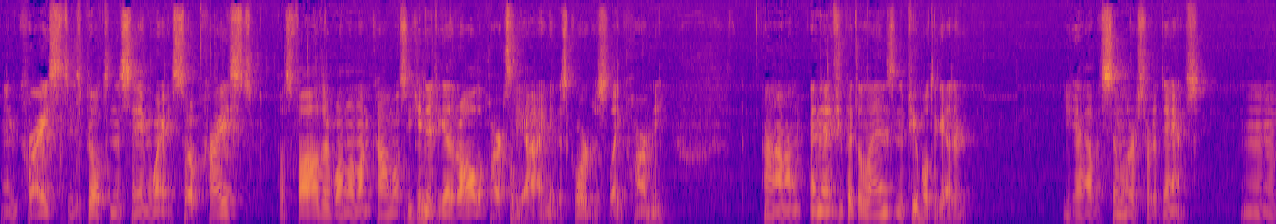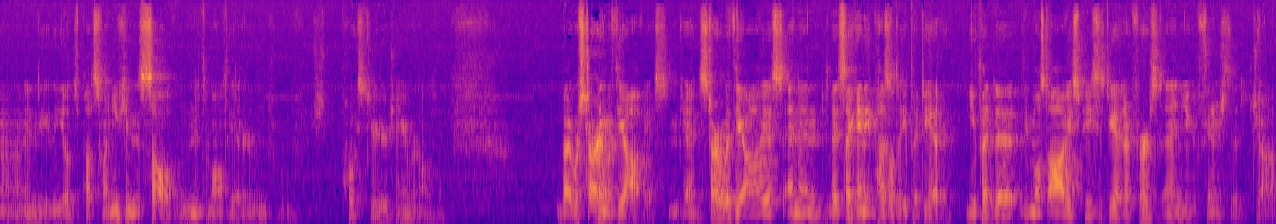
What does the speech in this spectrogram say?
and Christ is built in the same way. So Christ plus Father, one on one combo. So you can knit together all the parts of the eye and get this gorgeous like harmony. Um, and then if you put the lens and the pupil together, you have a similar sort of dance. Uh, it yields plus one. You can solve knit them all together, posterior chamber and that. But we're starting with the obvious. Okay, start with the obvious, and then it's like any puzzle that you put together. You put the, the most obvious pieces together first, and then you finish the job.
